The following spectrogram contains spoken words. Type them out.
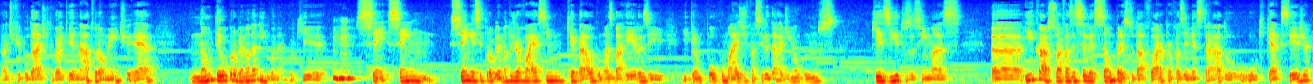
a dificuldade que tu vai ter naturalmente é não ter o problema da língua, né? Porque uhum. sem, sem, sem esse problema tu já vai, assim, quebrar algumas barreiras e, e ter um pouco mais de facilidade em alguns quesitos, assim, mas Uh, e claro, você vai fazer seleção para estudar fora, para fazer mestrado ou o que quer que seja,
